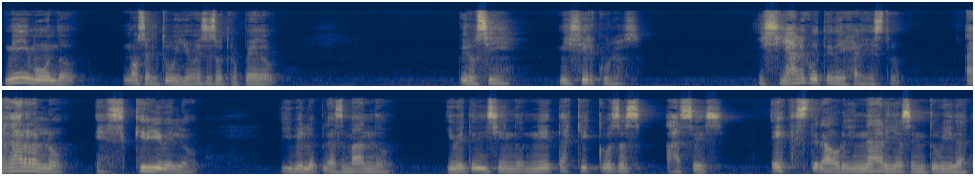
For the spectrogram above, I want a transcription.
mi mundo, no sé el tuyo, ese es otro pedo, pero sí, mis círculos. Y si algo te deja esto, agárralo, escríbelo y velo plasmando y vete diciendo, neta, qué cosas haces extraordinarias en tu vida,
